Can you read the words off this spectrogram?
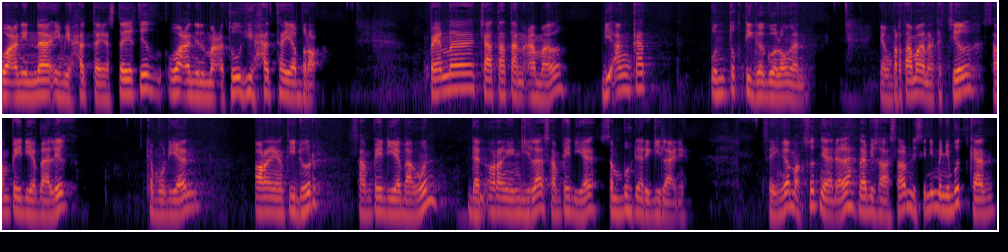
wa anin naimi hatta yastayqidh wa anil ma'tuhi hatta yabra. Pena catatan amal diangkat untuk tiga golongan. Yang pertama anak kecil sampai dia balik, kemudian orang yang tidur sampai dia bangun, dan orang yang gila sampai dia sembuh dari gilanya. Sehingga maksudnya adalah Nabi SAW di sini menyebutkan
